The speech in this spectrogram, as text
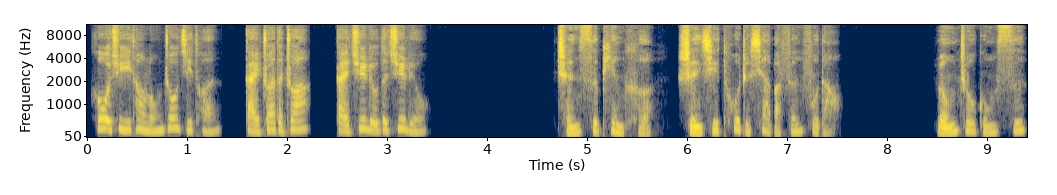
和我去一趟龙舟集团，该抓的抓，该拘留的拘留。沉思片刻。沈西拖着下巴吩咐道：“龙舟公司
